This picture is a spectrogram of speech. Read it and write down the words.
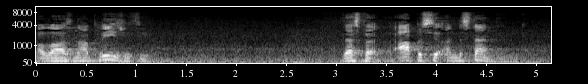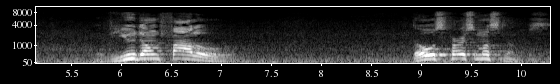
Allah is not pleased with you. That's the opposite understanding. If you don't follow those first Muslims,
